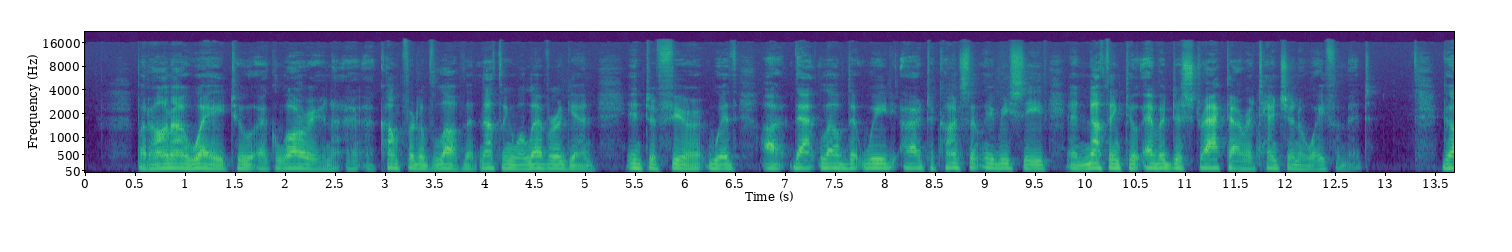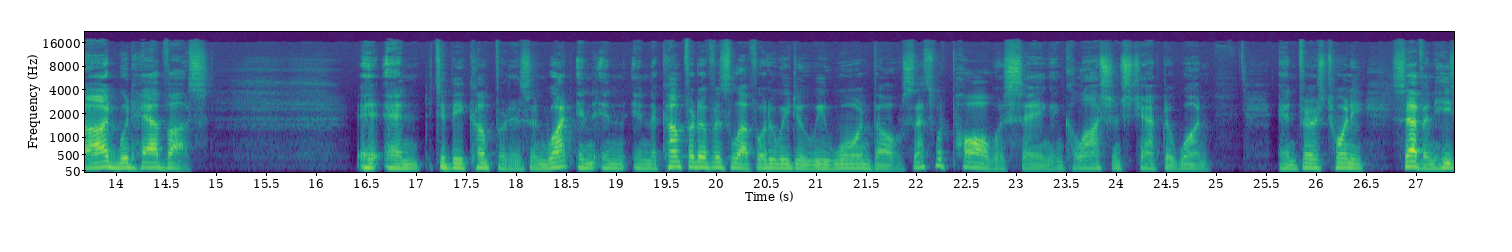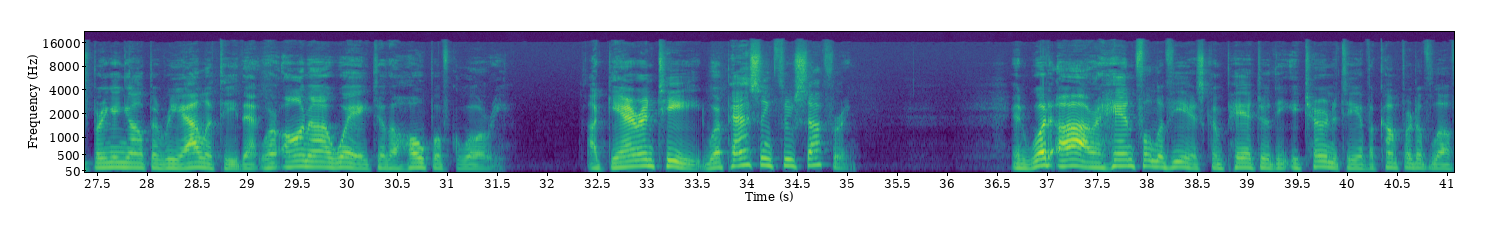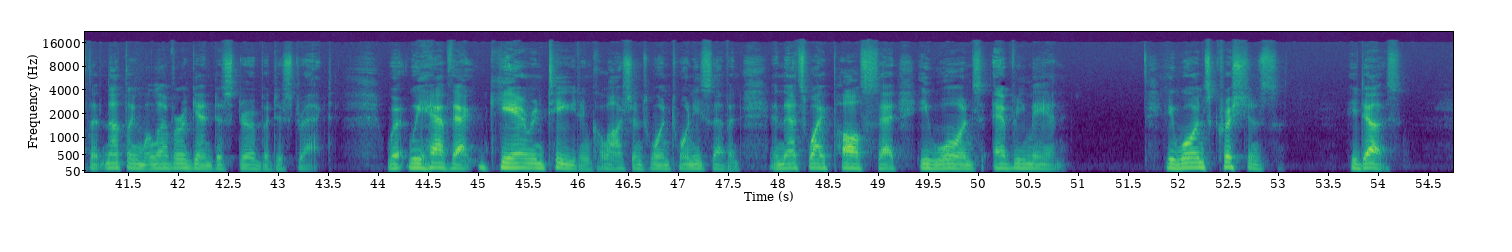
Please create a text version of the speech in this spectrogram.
but on our way to a glory and a, comfort of love that nothing will ever again interfere with uh, that love that we are to constantly receive and nothing to ever distract our attention away from it. God would have us and to be comforters. And what in, in, in the comfort of his love, what do we do? We warn those. That's what Paul was saying in Colossians chapter 1 and verse 27. He's bringing out the reality that we're on our way to the hope of glory. A guaranteed, we're passing through suffering. And what are a handful of years compared to the eternity of a comfort of love that nothing will ever again disturb or distract? We have that guaranteed in Colossians 1:27. And that's why Paul said he warns every man. He warns Christians. He does.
